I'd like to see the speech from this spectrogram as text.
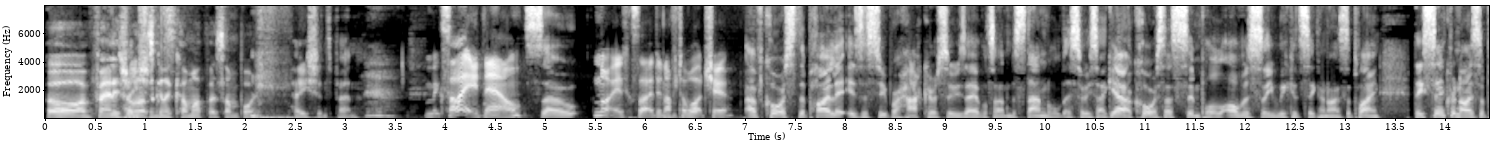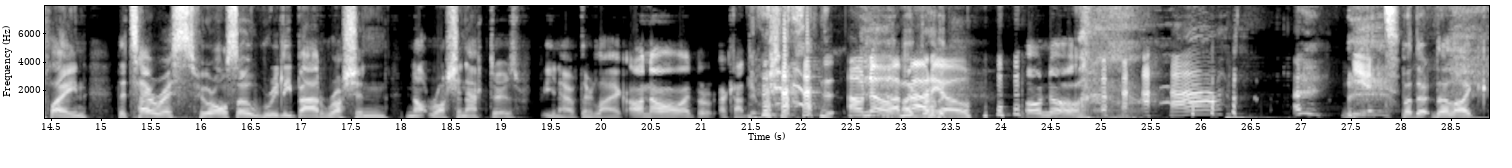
Oh, I'm fairly sure that's Patience. going to come up at some point. Patience, Ben. I'm excited now. So, Not excited enough to watch it. of course, the pilot is a super hacker, so he's able to understand all this. So he's like, yeah, of course, that's simple. Obviously, we could synchronize the plane. They synchronize the plane. The terrorists, who are also really bad Russian, not Russian actors, you know, they're like, oh no, I, I can't do Russian. Oh no, I'm I brought- Mario. oh no. Yet. But they're, they're like,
